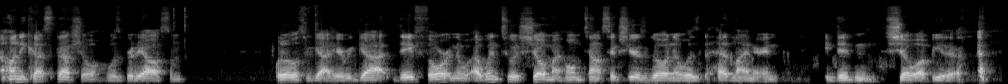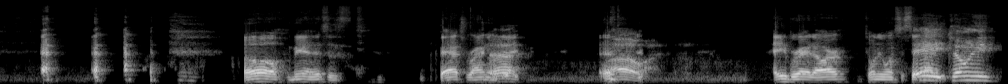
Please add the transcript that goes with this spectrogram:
A honey cut special was pretty awesome. What else we got here? We got Dave Thornton. I went to a show in my hometown six years ago, and it was the headliner, and he didn't show up either. oh man, this is Bash Rhino Day. wow. Hey, Brad R. Tony wants to say hey, hi. Tony,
